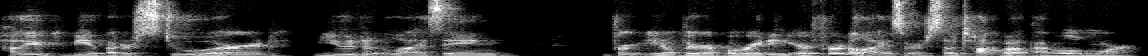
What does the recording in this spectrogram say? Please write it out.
how you could be a better steward utilizing, for, you know, variable rating your fertilizer. So talk about that a little more.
